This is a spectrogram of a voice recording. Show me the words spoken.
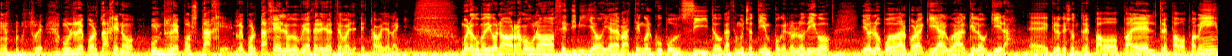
un, reportaje no, un repostaje. Reportaje es lo que voy a hacer yo esta mañana aquí. Bueno, como digo, nos ahorramos unos centimillos y además tengo el cuponcito, que hace mucho tiempo que no lo digo, y os lo puedo dar por aquí al, al que lo quiera. Eh, creo que son tres pavos para él, tres pavos para mí.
